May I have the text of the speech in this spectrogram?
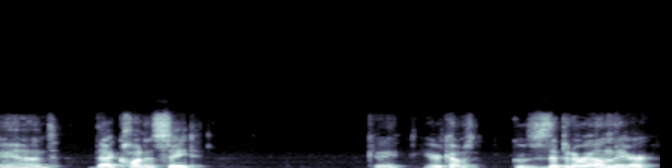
and that condensate Okay, here it comes, goes zipping around there.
